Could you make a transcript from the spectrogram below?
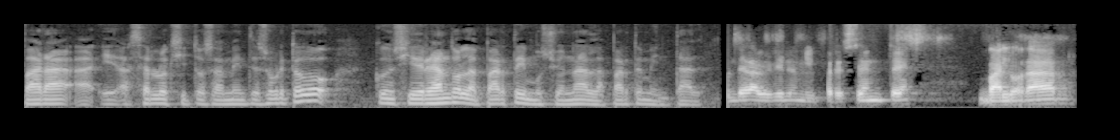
para eh, hacerlo exitosamente? Sobre todo considerando la parte emocional, la parte mental. Aprender a vivir en el presente, valorar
